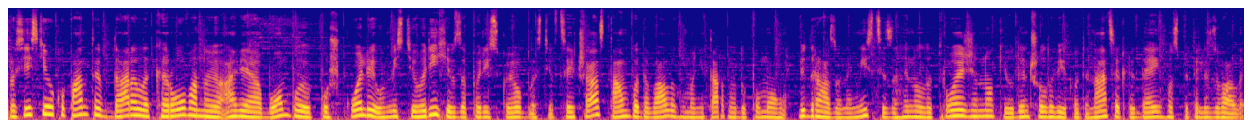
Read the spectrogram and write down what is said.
російські окупанти вдарили керованою авіабомбою по школі у місті Оріхів Запорізької області. В цей час там видавали гуманітарну допомогу. Відразу на місці загинули троє жінок і один чоловік. 11 людей госпіталізували.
